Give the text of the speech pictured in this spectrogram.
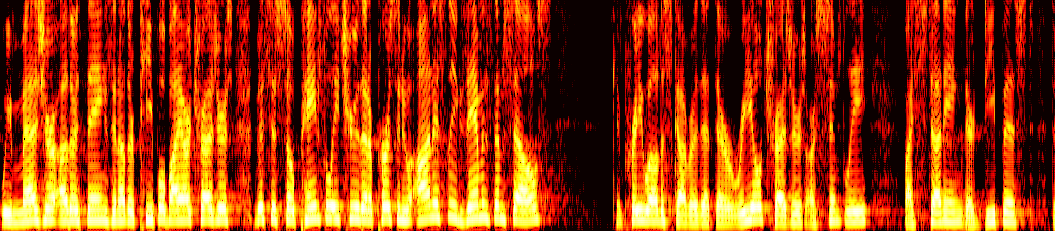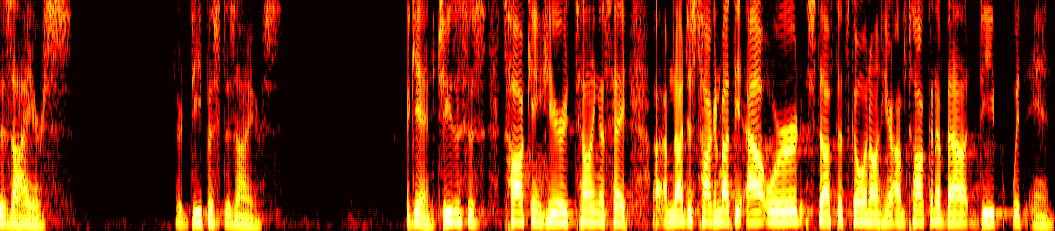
We measure other things and other people by our treasures. This is so painfully true that a person who honestly examines themselves can pretty well discover that their real treasures are simply by studying their deepest desires. Their deepest desires. Again, Jesus is talking here, telling us, hey, I'm not just talking about the outward stuff that's going on here, I'm talking about deep within.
